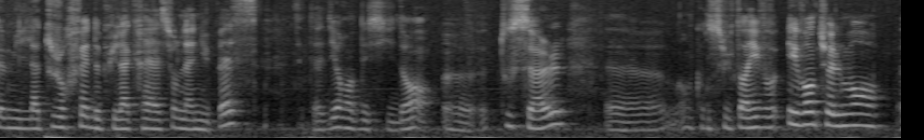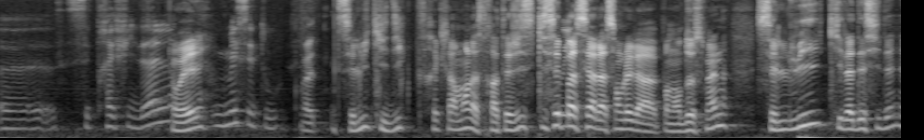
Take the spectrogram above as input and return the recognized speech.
comme il l'a toujours fait depuis la création de la NUPES, c'est-à-dire en décidant tout seul, euh, en consultant éventuellement, euh, c'est très fidèle, Oui, mais c'est tout. ouais, c'est lui qui dicte très clairement la stratégie. Ce qui s'est Oui. passé à l'Assemblée là, pendant deux semaines, c'est lui qui l'a décidé?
